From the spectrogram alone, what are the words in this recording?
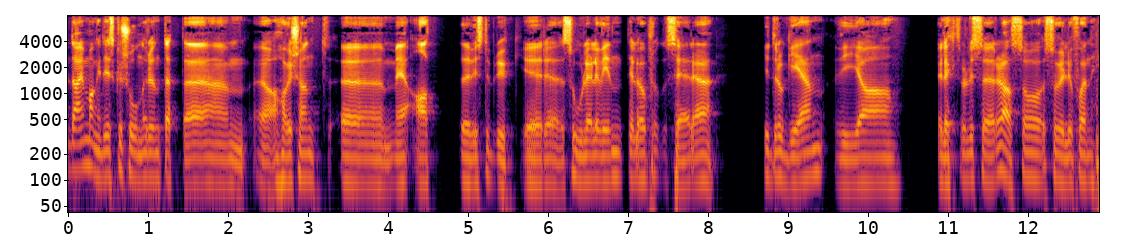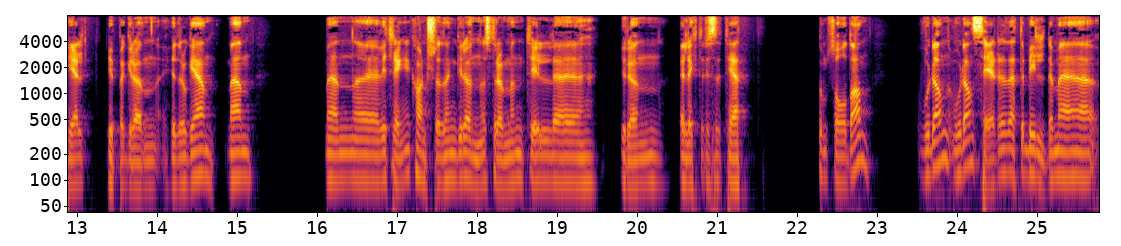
det er mange diskusjoner rundt dette, har vi skjønt, med at hvis du bruker sol eller vind til å produsere hydrogen via elektrolysører, da, så, så, vil du få en helt type grønn hydrogen. Men, men eh, vi trenger kanskje den grønne strømmen til eh, grønn elektrisitet som sådan. Hvordan, hvordan, ser dere dette bildet med,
